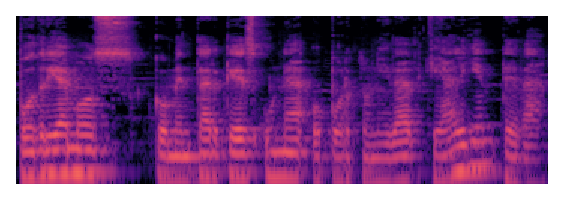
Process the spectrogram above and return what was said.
podríamos comentar que es una oportunidad que alguien te da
